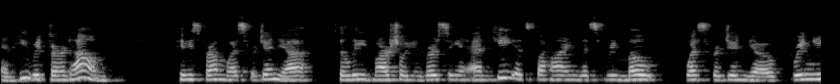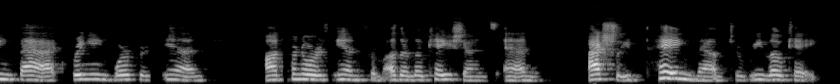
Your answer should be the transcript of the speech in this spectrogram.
and he returned home. He's from West Virginia to lead Marshall University, and he is behind this remote West Virginia, bringing back, bringing workers in, entrepreneurs in from other locations, and actually paying them to relocate.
